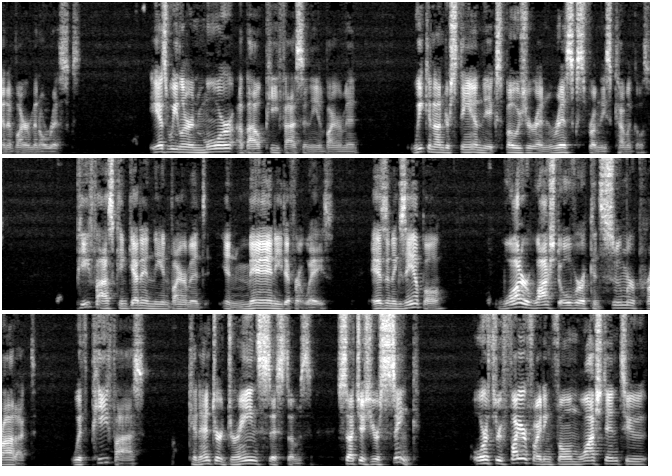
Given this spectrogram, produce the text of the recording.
and environmental risks. As we learn more about PFAS in the environment, we can understand the exposure and risks from these chemicals. PFAS can get in the environment in many different ways. As an example, water washed over a consumer product with PFAS can enter drain systems such as your sink or through firefighting foam washed into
